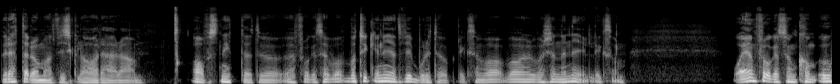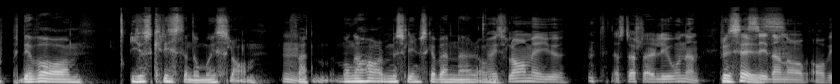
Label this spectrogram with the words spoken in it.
berättade om att vi skulle ha det här eh, avsnittet och jag frågade så här, vad, vad tycker ni att vi borde ta upp? Liksom? Vad, vad, vad känner ni? Liksom? Och en fråga som kom upp, det var just kristendom och islam. För att många har muslimska vänner. Och, Ja, islam är ju den största religionen Precis. vid sidan av, av,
